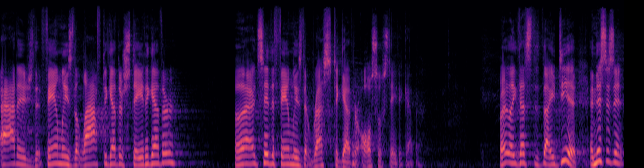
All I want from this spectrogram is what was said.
adage that families that laugh together stay together. I'd say the families that rest together also stay together. Right? Like that's the idea. And this isn't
